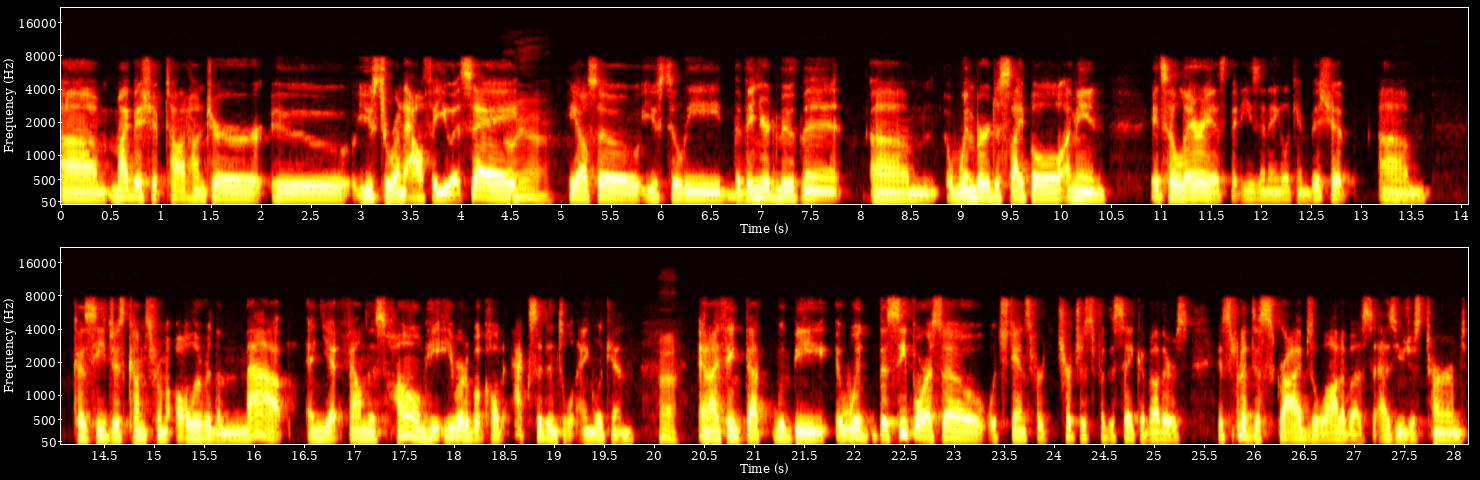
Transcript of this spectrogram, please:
um, my bishop Todd Hunter, who used to run Alpha USA. Oh, yeah. He also used to lead the Vineyard Movement, um, Wimber disciple. I mean, it's hilarious that he's an Anglican bishop because he just comes from all over the map and yet found this home. He he wrote a book called Accidental Anglican. Huh. And I think that would be it would the C4SO, which stands for Churches for the Sake of Others, it sort of describes a lot of us as you just termed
